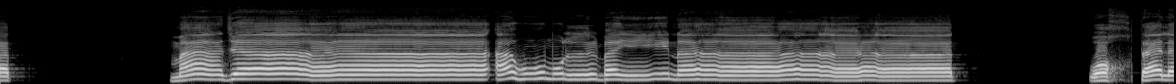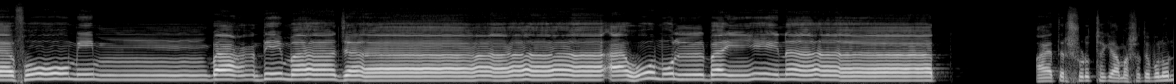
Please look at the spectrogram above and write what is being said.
বাইয়িনাত মা জাআহুমুল বাইয়িনাত واختلفوا من بعد ما جاءهم البينات আয়াতের শুরু থেকে আমার সাথে বলুন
